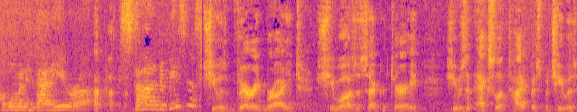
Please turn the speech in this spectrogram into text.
a woman in that era started a business. She was very bright. She was a secretary. She was an excellent typist, but she was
